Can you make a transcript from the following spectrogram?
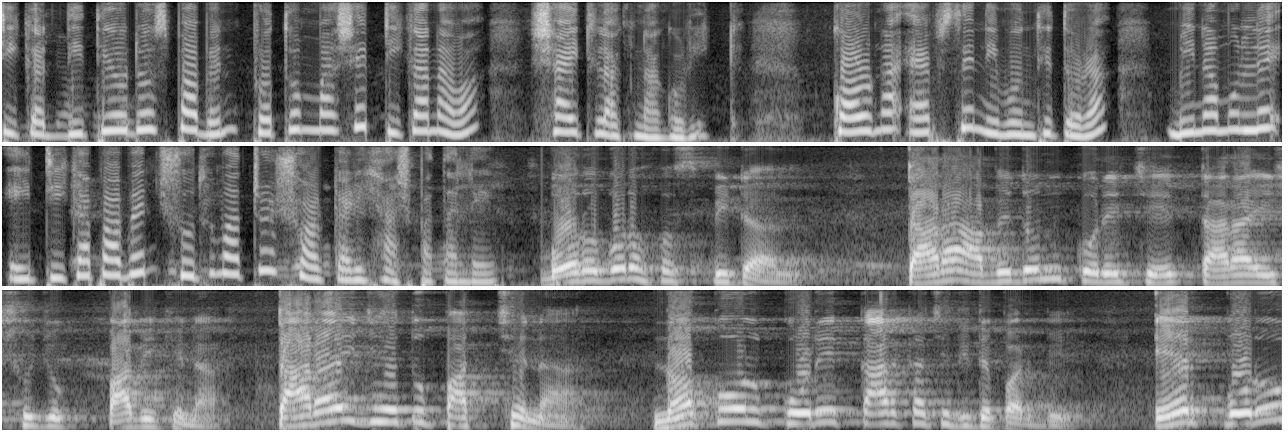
টিকার দ্বিতীয় ডোজ পাবেন প্রথম মাসে টিকা নেওয়া ষাট লাখ নাগরিক। করোনা অ্যাপসে নিবন্ধিতরা বিনামূল্যে এই টিকা পাবেন শুধুমাত্র সরকারি হাসপাতালে। বড় বড় হসপিটাল, তারা আবেদন করেছে তারা এই সুযোগ পাবে কিনা? তারাই যেহেতু পাচ্ছে না, নকল করে কার কাছে দিতে পারবে? এরপরেও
